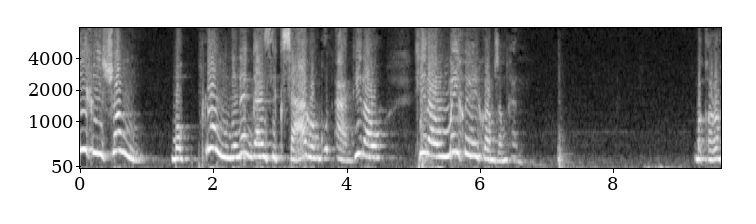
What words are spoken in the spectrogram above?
นี่คือช่องบกพร่องในเรื่องการศึกษาของคุณอ่านที่เราที่เราไม่ค่อยให้ความสำคัญบักรอ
